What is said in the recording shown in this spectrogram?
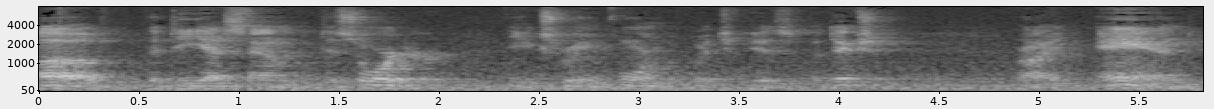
of the DSM disorder, the extreme form of which is addiction, right? And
